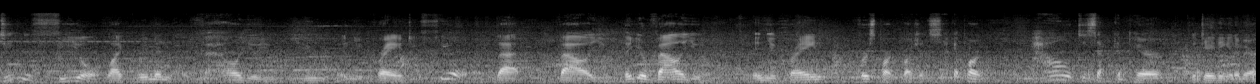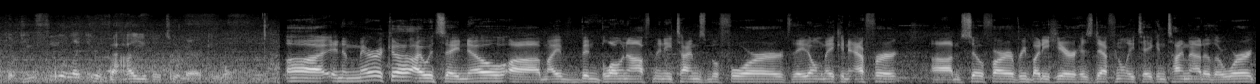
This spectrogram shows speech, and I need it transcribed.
do you feel like women value you in Ukraine? Do you feel that value, that you're valued in Ukraine? First part question. Second part, How does that compare to dating in America? Do you feel like you're valuable to American women? Uh, in America, I would say no. Um, I've been blown off many times before. They don't make an effort. Um, so far, everybody here has definitely taken time out of their work.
